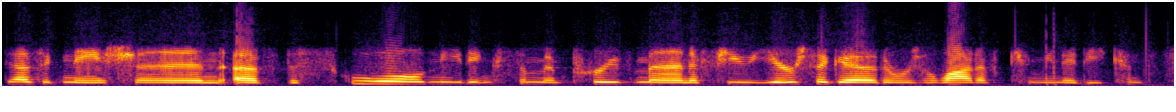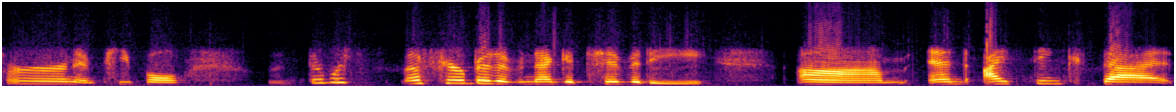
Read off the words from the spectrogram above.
designation of the school needing some improvement a few years ago, there was a lot of community concern and people there was a fair bit of negativity, um, and I think that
